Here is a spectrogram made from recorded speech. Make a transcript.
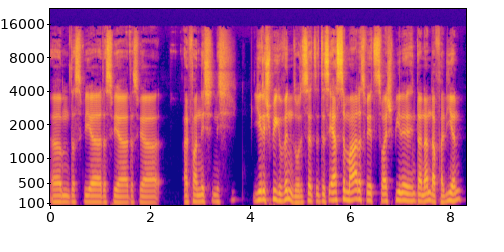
ähm, dass wir, dass wir, dass wir einfach nicht, nicht jedes Spiel gewinnen. So, das ist jetzt das erste Mal, dass wir jetzt zwei Spiele hintereinander verlieren.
